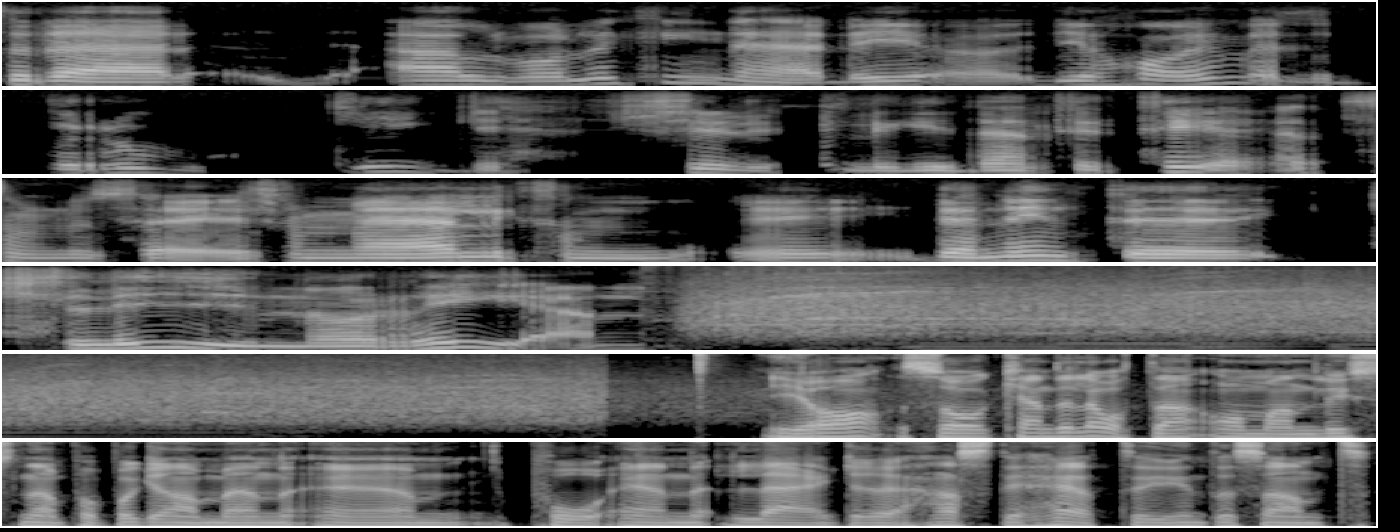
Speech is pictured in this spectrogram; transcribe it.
sådär allvarlig kring det här. Det, det har ju en väldigt brokig kyrklig identitet som du säger som är liksom, eh, den är inte clean och ren. Ja, så kan det låta om man lyssnar på programmen eh, på en lägre hastighet. Det är intressant.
